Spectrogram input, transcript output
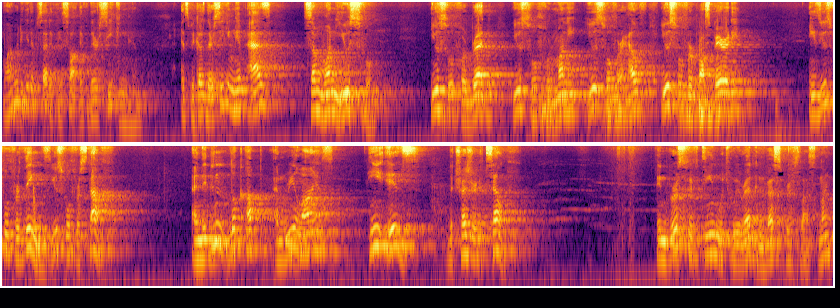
Why would he get upset if he saw if they're seeking him? It's because they're seeking him as someone useful useful for bread, useful for money, useful for health, useful for prosperity. He's useful for things, useful for stuff. And they didn't look up and realize He is the treasure itself. In verse 15, which we read in Vespers last night,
